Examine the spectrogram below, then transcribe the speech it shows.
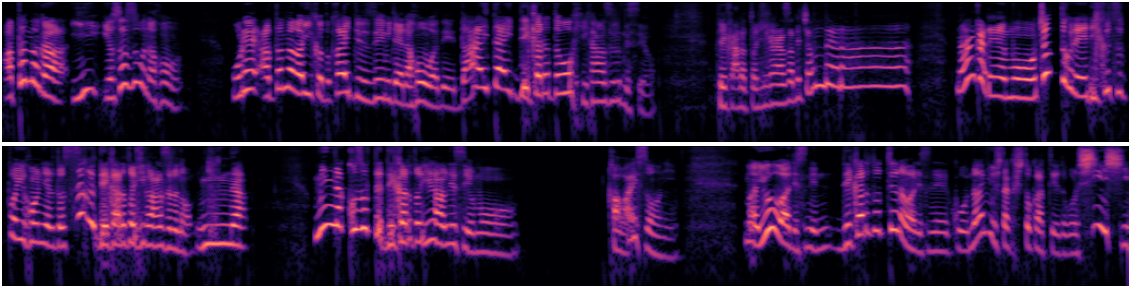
頭がいい、良さそうな本、俺頭がいいこと書いてるぜみたいな本はね、大体デカルトを批判するんですよ。デカルト批判されちゃうんだよななんかね、もうちょっとね、理屈っぽい本にやるとすぐデカルト批判するの。みんな。みんなこぞってデカルト批判ですよ、もう。かわいそうに。まあ、要はですね、デカルトっていうのはですね、こう、何をした人かっていうと、ころ、心身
